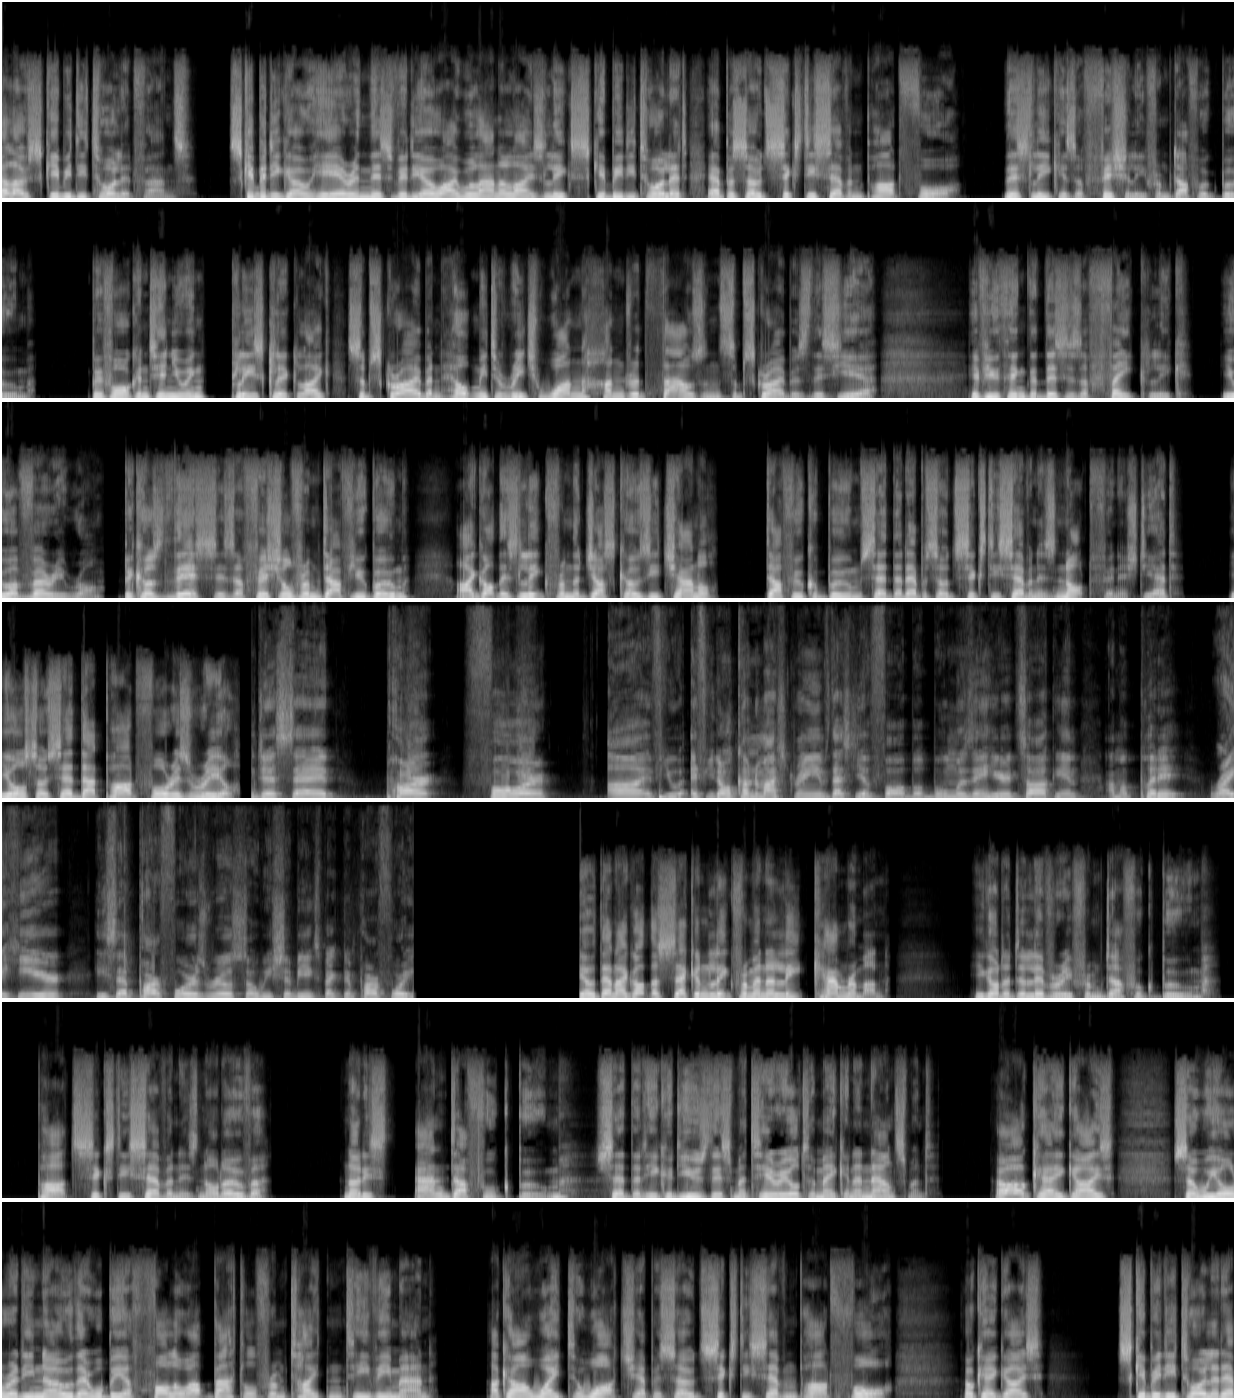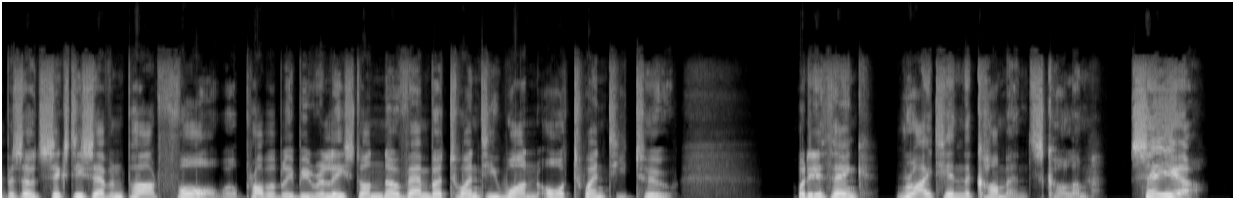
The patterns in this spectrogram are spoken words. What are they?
Hello Skibidi Toilet fans. Skibidi Go here. In this video I will analyze leaks Skibidi Toilet, episode 67 part 4. This leak is officially from DaFuqBoom. Before continuing, please click like, subscribe and help me to reach 100,000 subscribers this year. If you think that this is a fake leak, you are very wrong. Because this is official from DaFuqBoom. I got this leak from the Just Cozy channel. DaFuqBoom said that episode 67 is not finished yet. He also said that part 4 is real. just said part four. Uh, if you if you don't come to my streams, that's your fault. But Boom was in here talking. I'm gonna put it right here. He said part four is real, so we should be expecting part four. Yo, then I got the second leak from an elite cameraman. He got a delivery from DaFuqBoom. Part 67 is not over. Notice, and DaFuqBoom said that he could use this material to make an announcement. Okay, guys, so we already know there will be a follow-up battle from Titan TV Man. I can't wait to watch episode 67 part 4. Okay, guys, Skibidi Toilet episode 67 part 4 will probably be released on November 21 or 22. What do you think? Write in the comments column. See ya!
